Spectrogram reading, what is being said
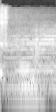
Thank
